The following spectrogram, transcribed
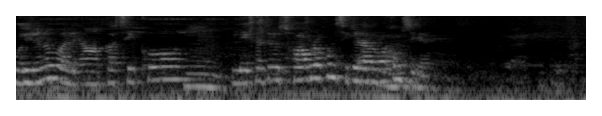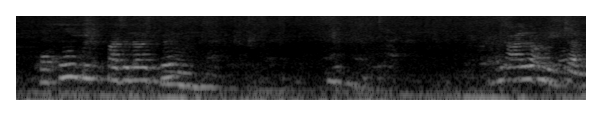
ওই জন্য বলে আঁকা শেখো। লেখা ছিল সব রকম শিখে রাখো রকম শিখে কখন কোন কাজে লাগবে? চলো।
